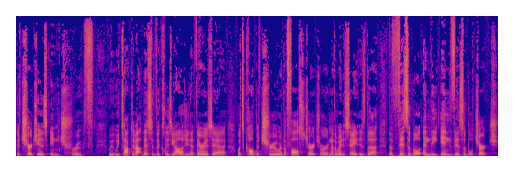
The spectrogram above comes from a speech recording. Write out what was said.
the church is in truth. We, we talked about this at the ecclesiology that there is a, what's called the true or the false church, or another way to say it is the, the visible and the invisible church.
